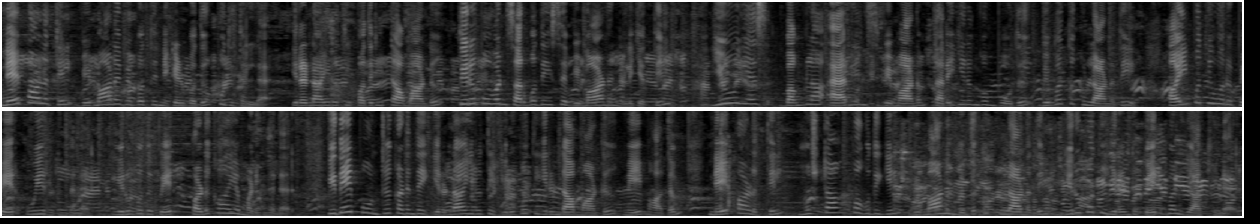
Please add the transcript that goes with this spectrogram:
நேபாளத்தில் விமான விபத்து நிகழ்வது புதிதல்ல. இரண்டாயிரத்தி பதினெட்டாம் ஆண்டு திருப்புவன் சர்வதேச விமான நிலையத்தில் யுஎஸ் பங்களா ஏர்லைன்ஸ் விமானம் தரையிறங்கும் போது விபத்துக்குள்ளானதில் ஐம்பத்தி ஒரு பேர் உயிரிழந்தனர். இருபது பேர் படுகாயமடைந்தனர். இதேபோன்று கடந்த இரண்டாயிரத்தி இருபத்தி இரண்டாம் ஆண்டு மே மாதம் நேபாளத்தில் முஸ்டாங் பகுதியில் விமானம் விபத்துக்குள்ளானதில் இருபத்தி இரண்டு பேர் பலியாகினர்.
